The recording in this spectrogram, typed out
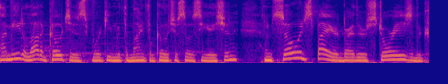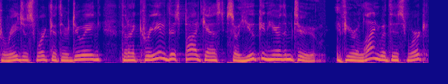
I meet a lot of coaches working with the Mindful Coach Association. I'm so inspired by their stories and the courageous work that they're doing that I created this podcast so you can hear them too. If you're aligned with this work,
